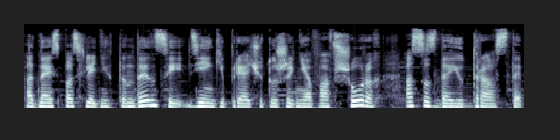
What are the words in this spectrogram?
Одна из последних тенденций – деньги прячут уже не в офшорах, а создают трасты.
